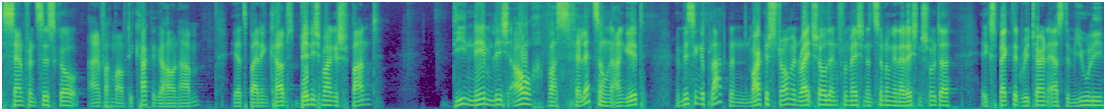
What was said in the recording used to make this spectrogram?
San Francisco einfach mal auf die Kacke gehauen haben. Jetzt bei den Cubs bin ich mal gespannt. Die nämlich auch, was Verletzungen angeht, ein bisschen geplagt bin. Marcus Stroman, Right Shoulder Inflammation, Entzündung in der rechten Schulter, Expected Return erst im Juli.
